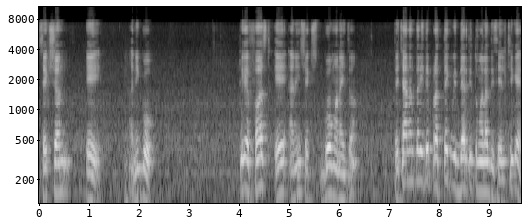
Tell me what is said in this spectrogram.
सेक्शन ए आणि गो ठीक? आहे फर्स्ट ए आणि सेक्श गो म्हणायचं. त्याच्यानंतर इथे प्रत्येक विद्यार्थी तुम्हाला दिसेल ठीक आहे?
